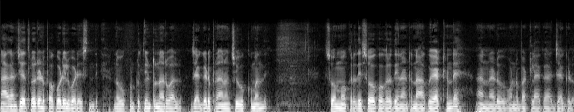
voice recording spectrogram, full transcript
నాగన్న చేతిలో రెండు పకోడీలు పడేసింది. నవ్వుకుంటూ తింటున్నారు వాళ్ళు. జగ్గడి ప్రాణం చివుక్కుమంది. సొమ్మొకరిది సోకొకరిది అంట నాకు. ఎట్టండే? అన్నాడు ఉండబట్టలేక జగ్గడు.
